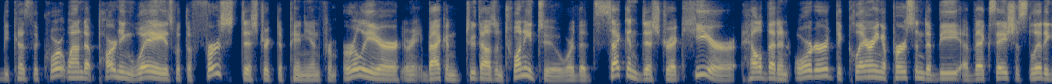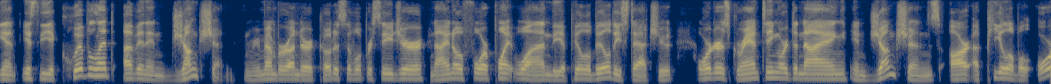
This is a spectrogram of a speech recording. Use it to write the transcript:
because the court wound up parting ways with the first district opinion from earlier back in 2022 where the second district here held that an order declaring a person to be a vexatious litigant is the equivalent of an injunction and remember under code of civil procedure 904.1 the appealability statute orders granting or denying injunctions are appealable orders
